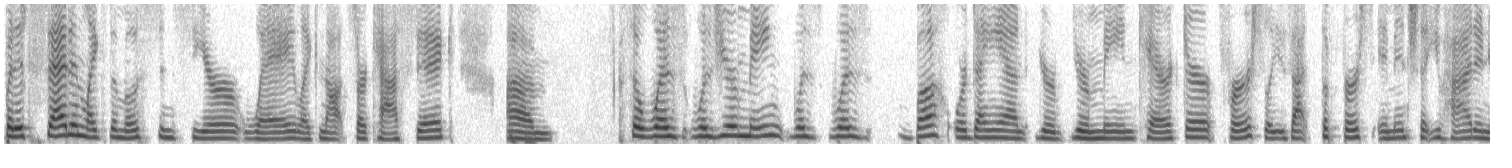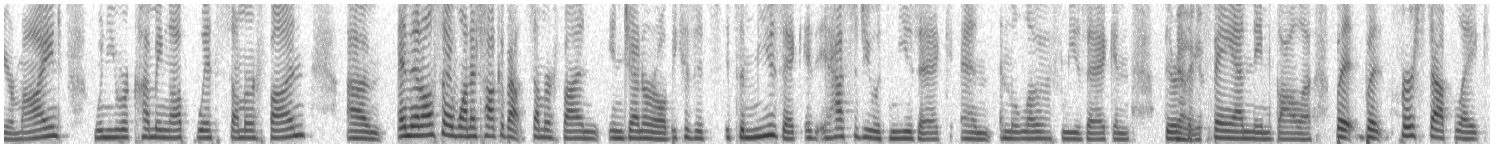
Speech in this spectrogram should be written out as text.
but it's said in like the most sincere way like not sarcastic. Mhm. um so was was your main was was Buh or Diane your your main character first? Like is that the first image that you had in your mind when you were coming up with summer fun um, and then also I want to talk about summer fun in general because it's it's a music it, it has to do with music and and the love of music and there's Yeah, a yeah. fan named Gala but but first up like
